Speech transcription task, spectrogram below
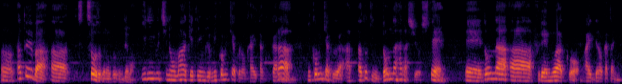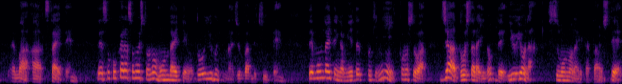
例えばあ相続の部分でも入り口のマーケティング見込み客の開拓から見込み客があった時にどんな話をして、えー、どんなあフレームワークを相手の方に、まあ、伝えて、でそこからその人の問題点をどういうふうな順番で聞いてで問題点が見えた時にこの人はじゃあどうしたらいいの？っていうような質問の投げ方をして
